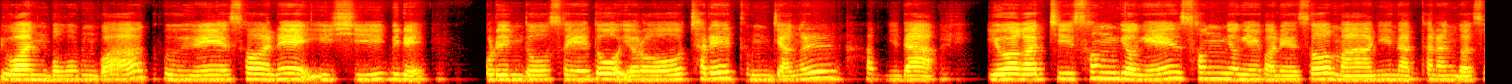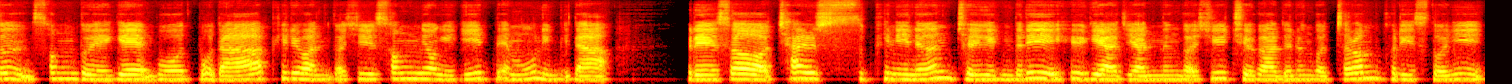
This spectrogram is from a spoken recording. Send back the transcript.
요한복음과 그 외의 서한의 21회, 고린도서에도 여러 차례 등장을 합니다. 이와 같이 성경에 성령에 관해서 많이 나타난 것은 성도에게 무엇보다 필요한 것이 성령이기 때문입니다. 그래서 찰스 피니는 죄인들이 회개하지 않는 것이 죄가 되는 것처럼 그리스도인이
